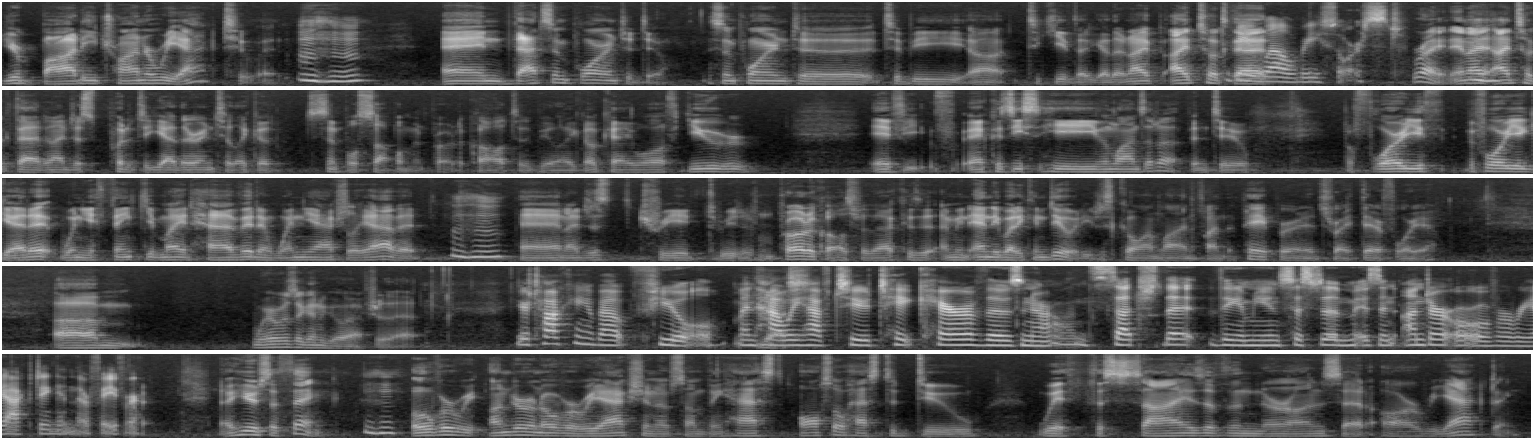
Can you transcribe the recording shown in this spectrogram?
your body trying to react to it. Mm-hmm. And that's important to do. It's important to to be uh, to keep that together. And I, I took To that well resourced. Right, and I, I took that and I just put it together into like a simple supplement protocol to be like, okay, well, if you, if you, because he, he even lines it up into before you before you get it, when you think you might have it, and when you actually have it. Mm-hmm. And I just create three different protocols for that because I mean anybody can do it. You just go online, find the paper, and it's right there for you. Um, where was I going to go after that? You're talking about fuel and how we have to take care of those neurons such that the immune system isn't under or overreacting in their favor. Now here's the thing: mm-hmm. over under and overreaction of something has also has to do with the size of the neurons that are reacting.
